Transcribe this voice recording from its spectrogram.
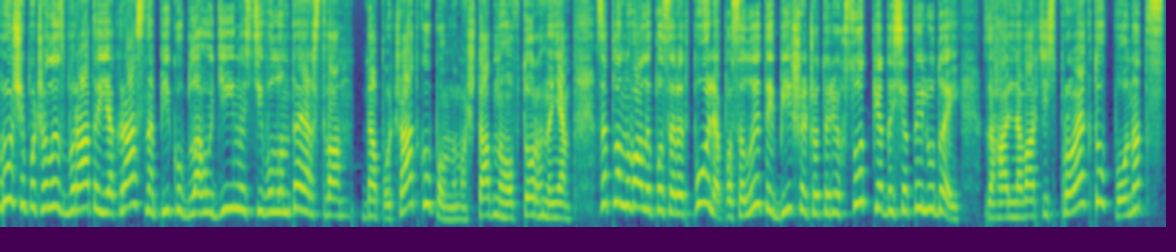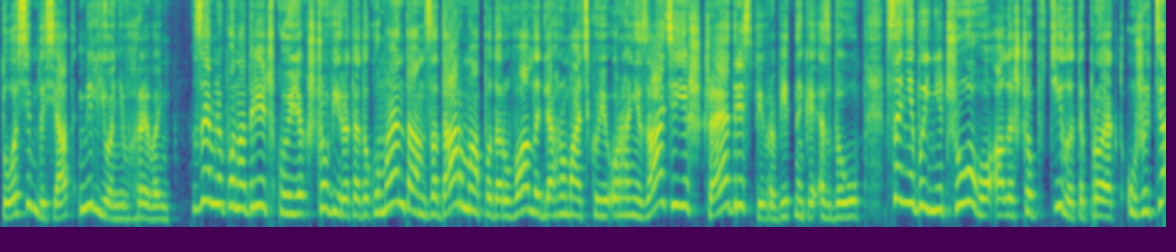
Гроші почали збирати якраз на піку благодійності волонтерства на початку повномасштабного вторгнення. Запланували посеред поля поселити більше 450 людей. Загальна вартість проекту понад 170 мільйонів гривень. Землю понад річкою, якщо вірити документам, задарма подарували для громадської організації щедрі співробітники СБУ. Все ніби нічого, але щоб втілити проект у життя,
